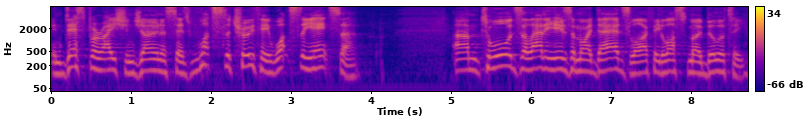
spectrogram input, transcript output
in desperation, Jonah says, What's the truth here? What's the answer? Um, towards the latter years of my dad's life, he lost mobility.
